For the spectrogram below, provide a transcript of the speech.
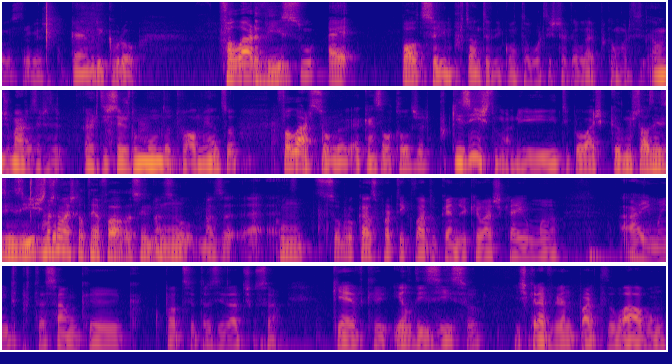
outra vez, que o Kendrick, bro, falar disso é, pode ser importante tendo em conta o artista que ele é, porque é um, artista- é um dos maiores artistas- do mundo atualmente, falar sobre a cancel culture, porque existe, mano, e tipo, eu acho que nos Estados Unidos existe. Mas não acho que ele tenha falado assim de Mas, um... o- mas a- a- com- sobre o caso particular do Kendrick, eu acho que há aí uma, há aí uma interpretação que, que pode ser trazida à discussão. Que é de que ele diz isso e escreve grande parte do álbum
